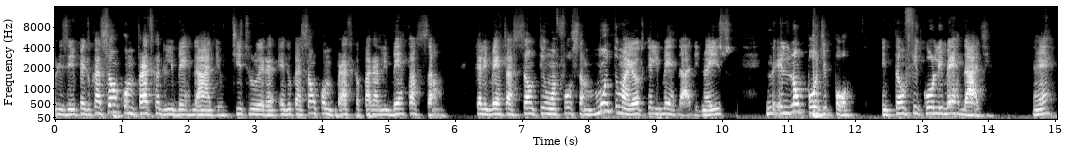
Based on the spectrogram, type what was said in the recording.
por exemplo, Educação como Prática de Liberdade, o título era Educação como Prática para a Libertação, que a libertação tem uma força muito maior do que a liberdade, não é isso? Ele não pôde pôr, então ficou liberdade. Né?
